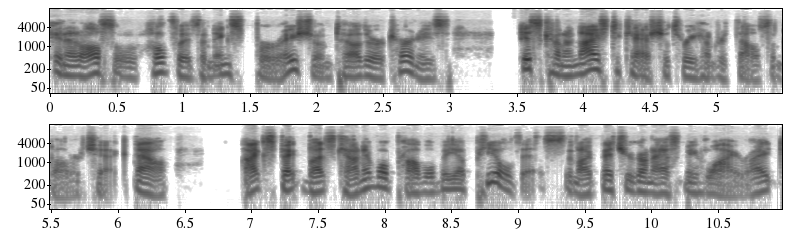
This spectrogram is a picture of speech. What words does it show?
And it also hopefully is an inspiration to other attorneys. It's kind of nice to cash a $300,000 check. Now, I expect Butts County will probably appeal this. And I bet you're going to ask me why, right?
